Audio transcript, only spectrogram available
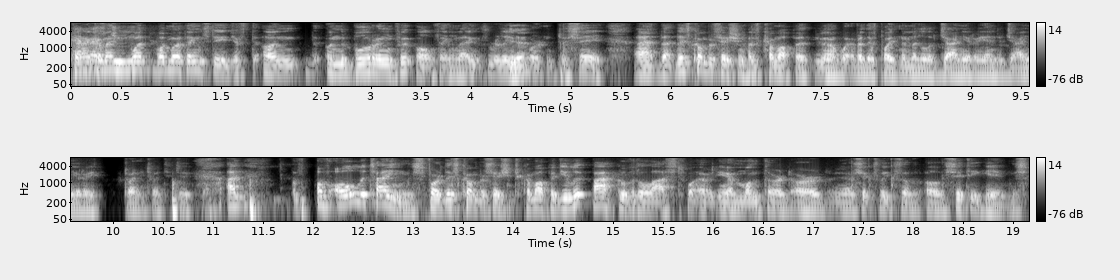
Can I come in one, one more thing, Steve, just on on the boring football thing? Like, it's really Yeah. important to say uh, that this conversation has come up at you know whatever this point in the middle of January, end of January, 2022, and of, of all the times for this conversation to come up, if you look back over the last whatever you know month or or you know, six weeks of, of City games.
